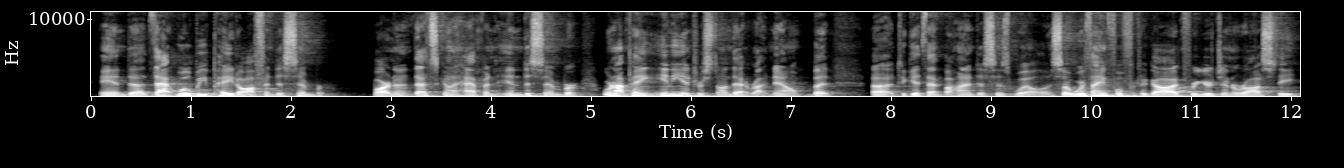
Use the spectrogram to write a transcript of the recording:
And uh, that will be paid off in December, bar none. That's going to happen in December. We're not paying any interest on that right now, but uh, to get that behind us as well. And so we're thankful for, to God for your generosity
